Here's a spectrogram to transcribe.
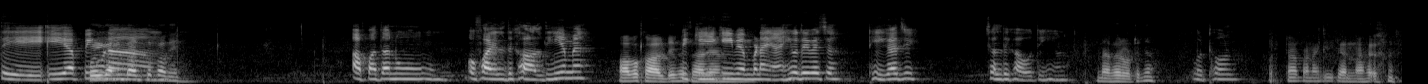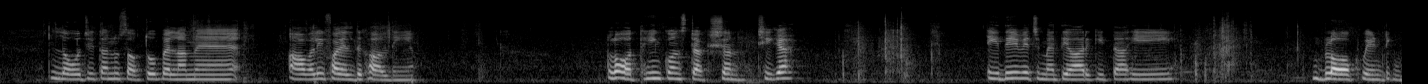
ਤੇ ਇਹ ਆ ਵੀ ਕੋਈ ਹੁਣ ਪਾ ਦੇ। ਆਪਾਂ ਤੁਹਾਨੂੰ ਉਹ ਫਾਈਲ ਦਿਖਾਲਦੀ ਆ ਮੈਂ। ਆ ਵਿਖਾਲ ਦੇ ਵੀ ਫਿਰ ਕੀ ਸਾਰਿਆਂ ਕੀ ਮੈਂ ਬਣਾਇਆ ਸੀ ਉਹਦੇ ਵਿੱਚ? ਠੀਕ ਆ ਜੀ। ਚਲ ਦਿਖਾਓ ਤੁਸੀਂ ਹੁਣ। ਮੈਂ ਫਿਰ ਉੱਠ ਜਾ। ਉਠੋ ਹੁਣ। ਉੱਠਣਾ ਪੈਣਾ ਕੀ ਕਰਨਾ ਫਿਰ? ਲਓ ਜੀ ਤੁਹਾਨੂੰ ਸਭ ਤੋਂ ਪਹਿਲਾਂ ਮੈਂ ਆਹ ਵਾਲੀ ਫਾਈਲ ਦਿਖਾਲਦੀ ਆ ਕਲੋਥਿੰਗ ਕੰਸਟਰਕਸ਼ਨ ਠੀਕ ਹੈ? ਇਹਦੇ ਵਿੱਚ ਮੈਂ ਤਿਆਰ ਕੀਤਾ ਸੀ ਬਲੌਕ ਪੇਂਟਿੰਗ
